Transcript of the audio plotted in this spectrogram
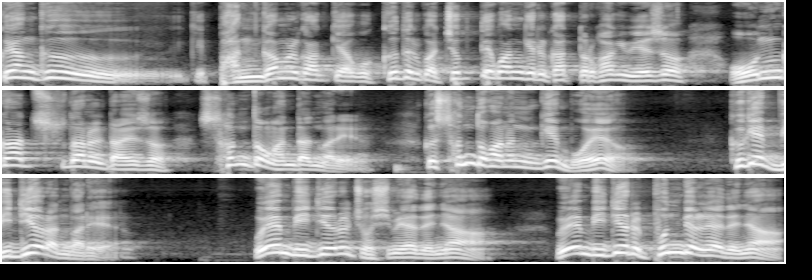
그냥 그 반감을 갖게 하고 그들과 적대 관계를 갖도록 하기 위해서 온갖 수단을 다해서 선동한단 말이에요. 그 선동하는 게 뭐예요? 그게 미디어란 말이에요. 왜 미디어를 조심해야 되냐? 왜 미디어를 분별해야 되냐?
